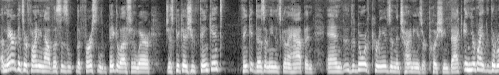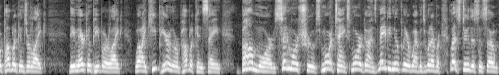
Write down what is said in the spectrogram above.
Americans are finding out this is the first big lesson where just because you think it think it doesn't mean it's going to happen. And the North Koreans and the Chinese are pushing back. And you're right, the Republicans are like, the American people are like, well, I keep hearing the Republicans saying, bomb more, send more troops, more tanks, more guns, maybe nuclear weapons, whatever. Let's do this. And so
